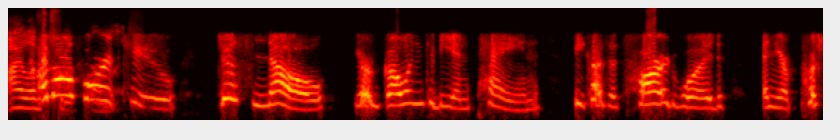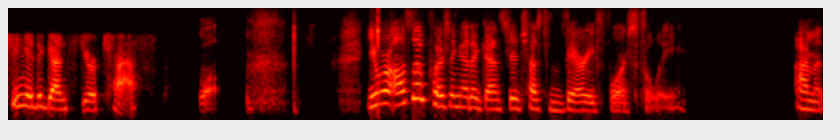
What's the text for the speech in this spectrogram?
I love. I'm all trees so for it too. Just know you're going to be in pain because it's hardwood and you're pushing it against your chest. Well, you were also pushing it against your chest very forcefully. I'm.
